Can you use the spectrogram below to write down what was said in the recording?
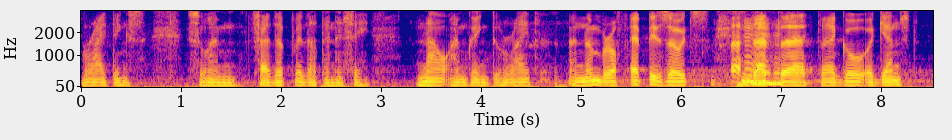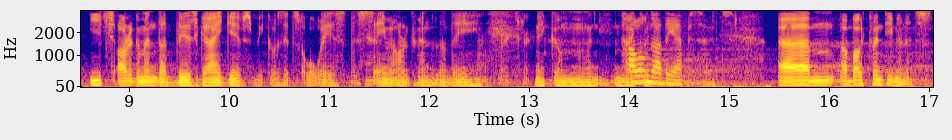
writings. So I'm fed up with that, and I say, "Now I'm going to write a number of episodes that, uh, that go against." Each argument that this guy gives, because it's always the same arguments that they, they come. How long with. are the episodes? Um, about 20 minutes.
